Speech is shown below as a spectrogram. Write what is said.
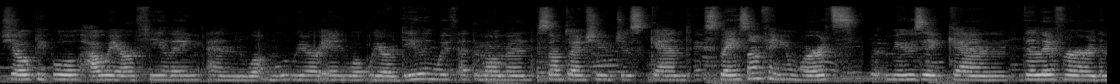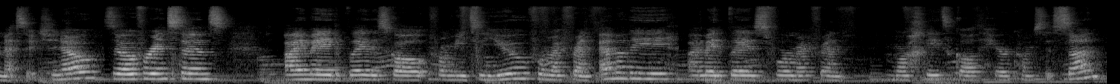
show people how we are feeling and what mood we are in, what we are dealing with at the moment. Sometimes you just can't explain something in words, but music can deliver the message, you know? So for instance, I made a playlist called From Me to You for my friend Emily. I made a playlist for my friend Margriet called Here Comes the Sun.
